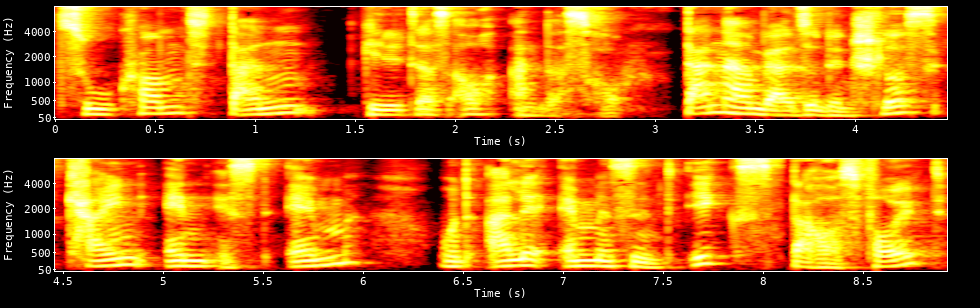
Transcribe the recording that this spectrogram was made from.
zukommt, dann gilt das auch andersrum. Dann haben wir also den Schluss, kein n ist m und alle m sind x. Daraus folgt,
